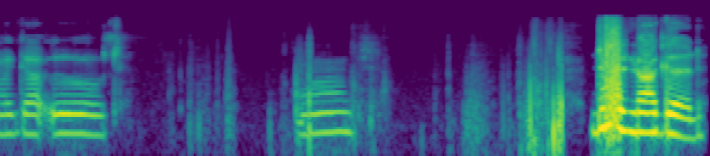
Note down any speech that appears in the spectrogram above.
I got oofed. What? This is not good.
